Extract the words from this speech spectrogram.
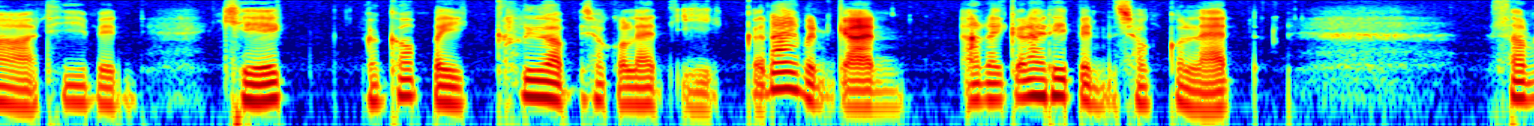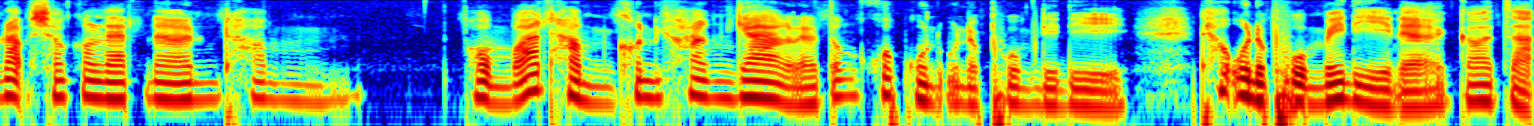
ตที่เป็นเค้กแล้วก็ไปเคลือบช็อกโกแลตอีกก็ได้เหมือนกัน อะไรก็ได้ที่เป็นช็อกโกแลตสำหรับช็อกโกแลตนั้นทำผมว่าทำค่อนข้างยากแล้วต้องควบคุมอุณหภูมิดีๆ ถ้าอุณหภูมิไม่ดีนะ ก็จะ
